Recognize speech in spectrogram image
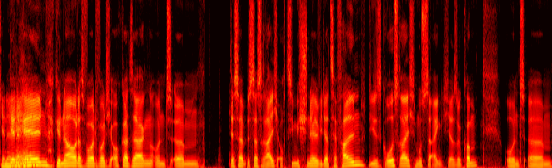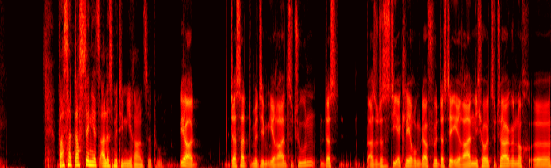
Generälen. Generälen. Genau, das Wort wollte ich auch gerade sagen. Und ähm, deshalb ist das Reich auch ziemlich schnell wieder zerfallen. Dieses Großreich musste eigentlich ja so kommen. Und ähm, was hat das denn jetzt alles mit dem Iran zu tun? Ja, das hat mit dem Iran zu tun. Dass, also das ist die Erklärung dafür, dass der Iran nicht heutzutage noch äh,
